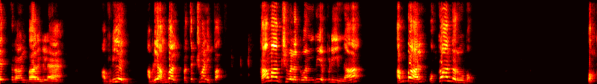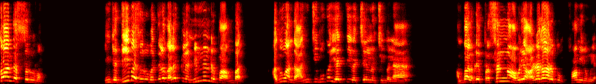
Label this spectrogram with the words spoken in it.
ஏத்துறான்னு பாருங்களேன். அப்படியே அப்படியே அம்பாள் பிரத்யட்சமா நிப்பா. காமாட்சி விளக்கு வந்து எப்படின்னா அம்பாள் உட்கார்ந்த ரூபம். உட்கார்ந்த ஸ்வரூபம். இங்க தீபஸ்வரூபத்துல விளக்குல நின்றுருப்பா அம்பாள். அதுவும் அந்த அஞ்சு முகம் ஏற்றி வச்சேன்னு வச்சுங்களேன். அம்பாள் அப்படியே பிரசன்னம் அப்படியே அழகா இருக்கும் சுவாமி ரூம்ல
